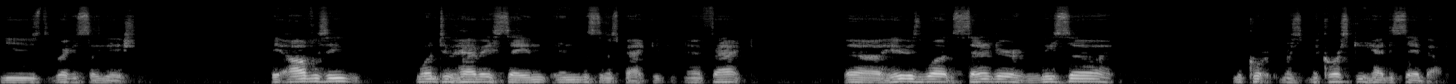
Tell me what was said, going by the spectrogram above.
used reconciliation. They obviously want to have a say in, in the stimulus package. And in fact, uh, here's what Senator Lisa Murkowski had to say about it.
